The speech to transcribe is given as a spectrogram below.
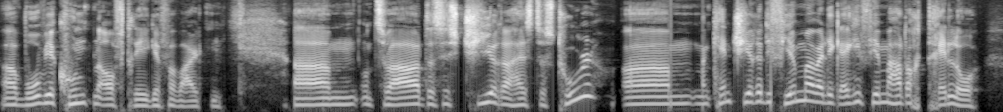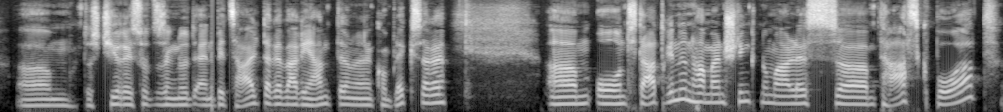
wo wir Kundenaufträge verwalten. Ähm, und zwar, das ist Jira heißt das Tool. Ähm, man kennt Jira die Firma, weil die gleiche Firma hat auch Trello. Ähm, das Jira ist sozusagen nur eine bezahltere Variante und eine komplexere. Ähm, und da drinnen haben wir ein stinknormales äh, Taskboard,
